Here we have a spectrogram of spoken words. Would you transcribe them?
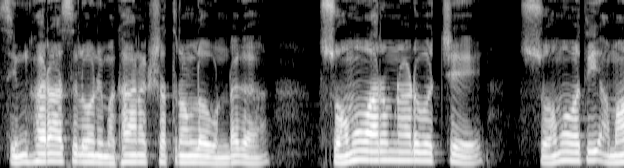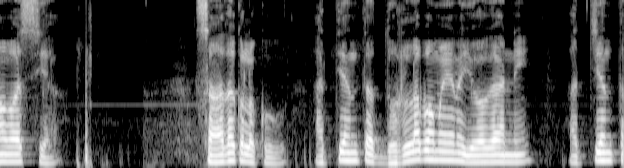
సింహరాశిలోని మఖానక్షత్రంలో ఉండగా సోమవారం నాడు వచ్చే సోమవతి అమావాస్య. సాధకులకు అత్యంత దుర్లభమైన యోగాన్ని అత్యంత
